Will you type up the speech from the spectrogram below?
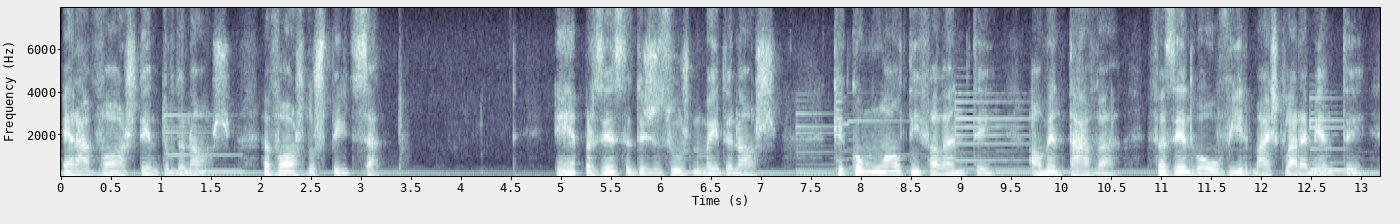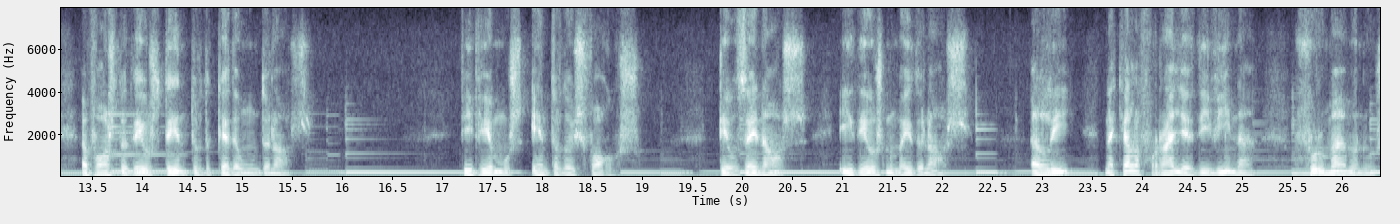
era a voz dentro de nós, a voz do Espírito Santo. É a presença de Jesus no meio de nós que, como um altifalante, aumentava, fazendo-a ouvir mais claramente a voz de Deus dentro de cada um de nós. Vivemos entre dois fogos, Deus em nós e Deus no meio de nós. Ali, naquela fornalha divina, formamo-nos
